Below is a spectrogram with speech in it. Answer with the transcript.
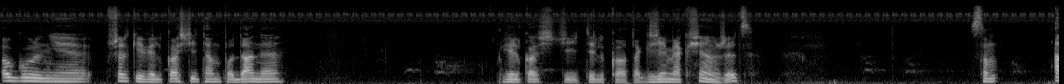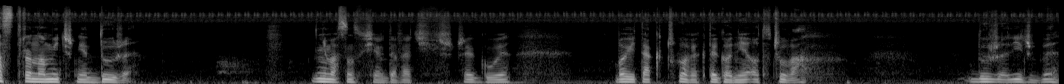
ogólnie wszelkie wielkości tam podane wielkości tylko tak Ziemia, Księżyc są astronomicznie duże. Nie ma sensu się wdawać w szczegóły, bo i tak człowiek tego nie odczuwa duże liczby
